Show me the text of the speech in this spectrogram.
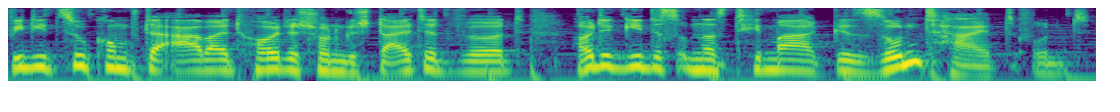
wie die Zukunft der Arbeit heute schon gestaltet wird. Heute geht es um das Thema Gesundheit und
